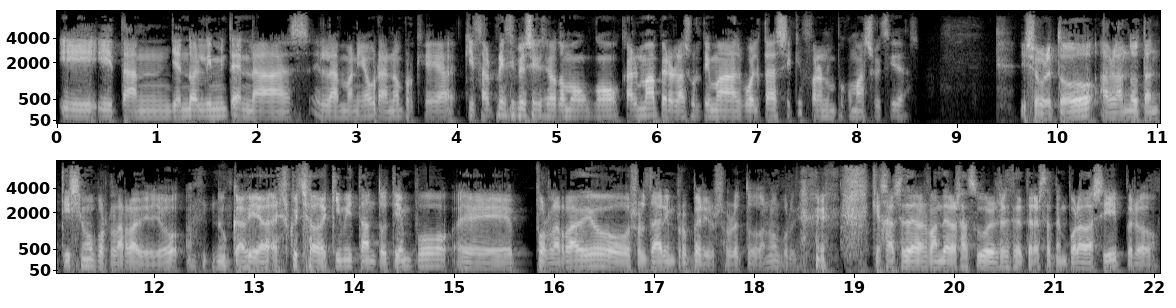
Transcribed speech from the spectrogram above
y, y tan yendo al límite en las, en las maniobras, ¿no? Porque ah, quizá al principio sí que se lo tomó con calma, pero las últimas vueltas sí que fueron un poco más suicidas. Y sobre todo hablando tantísimo por la radio. Yo nunca había escuchado a Kimi tanto tiempo eh, por la radio soltar improperios, sobre todo, ¿no? Porque quejarse de las banderas azules, etcétera, esta temporada sí, pero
